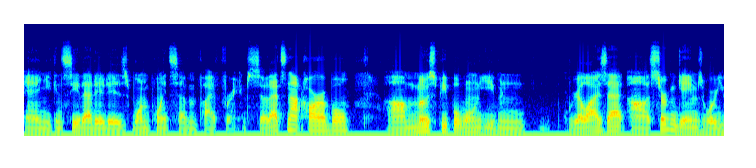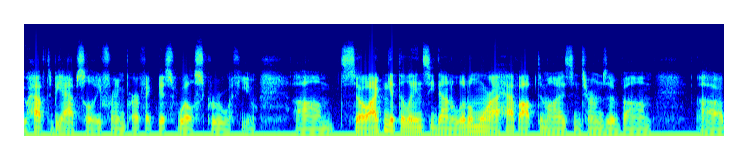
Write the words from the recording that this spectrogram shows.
And you can see that it is 1.75 frames. So that's not horrible. Um, most people won't even realize that. Uh, certain games where you have to be absolutely frame perfect, this will screw with you. Um, so I can get the latency down a little more. I have optimized in terms of um, uh,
